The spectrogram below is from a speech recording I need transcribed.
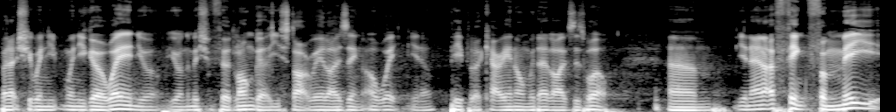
but actually when you when you go away and you're you're on the mission field longer you start realizing oh wait you know people are carrying on with their lives as well um, you know and i think for me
